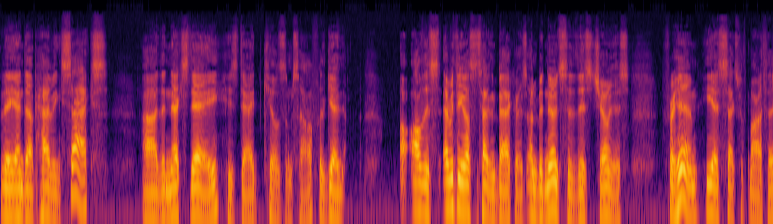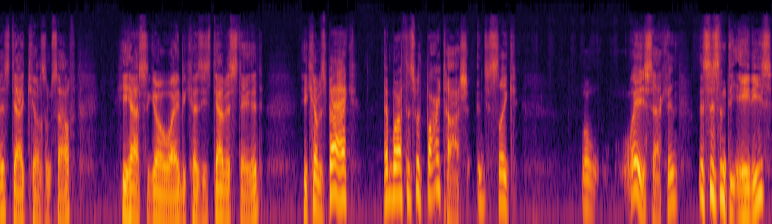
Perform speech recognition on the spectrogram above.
They end up having sex. Uh, the next day, his dad kills himself. Again, all this, everything else that's happening in background is unbeknownst to this Jonas. For him, he has sex with Martha. His dad kills himself. He has to go away because he's devastated. He comes back, and Martha's with Bartosz. And just like, well, wait a second. This isn't the 80s.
